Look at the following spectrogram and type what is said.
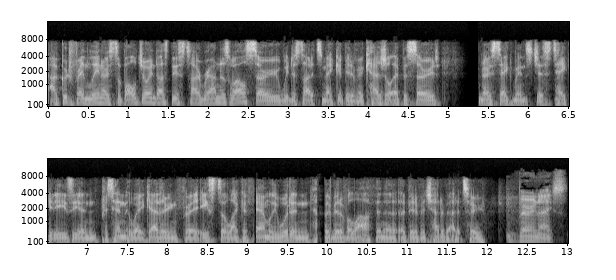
Our good friend Lino Sabol joined us this time round as well, so we decided to make it a bit of a casual episode. No segments, just take it easy and pretend that we're gathering for Easter like a family would, and have a bit of a laugh and a, a bit of a chat about it too. Very nice.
